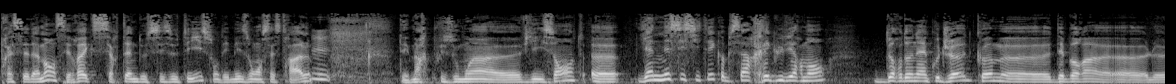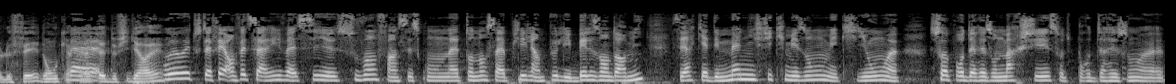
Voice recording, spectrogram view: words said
précédemment, c'est vrai que certaines de ces ETI sont des maisons ancestrales. Mm. des marques plus ou moins vieillissantes. Il y a une nécessité comme ça régulièrement de redonner un coup de jeune comme euh, Déborah euh, le, fait donc à la bah, tête de Figaret Oui oui tout à fait. En fait ça arrive assez euh, souvent enfin c'est ce qu'on a tendance à appeler un peu les belles endormies, c'est-à-dire qu'il y a des magnifiques maisons mais qui ont soit pour des raisons de marché, soit pour des raisons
